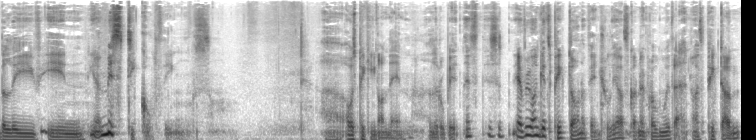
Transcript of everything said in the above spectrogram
believe in you know mystical things. Uh, I was picking on them a little bit. There's, there's a, everyone gets picked on eventually. I've got no problem with that. I've picked on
